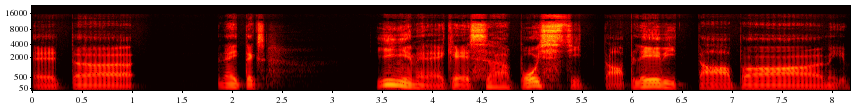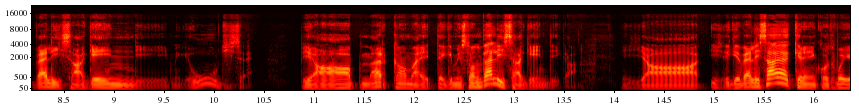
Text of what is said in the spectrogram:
et äh, näiteks inimene, kes postitab, levitab äh, mingi välisagendi mingi uudise peab märkama, et tegemist on välisagendiga. ja isegi välisajakirjanikud või,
